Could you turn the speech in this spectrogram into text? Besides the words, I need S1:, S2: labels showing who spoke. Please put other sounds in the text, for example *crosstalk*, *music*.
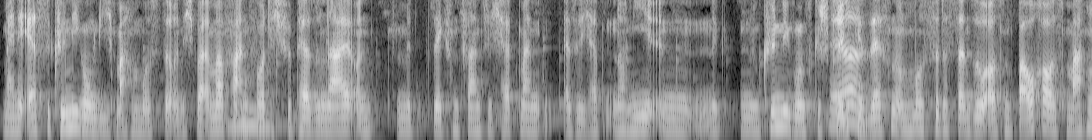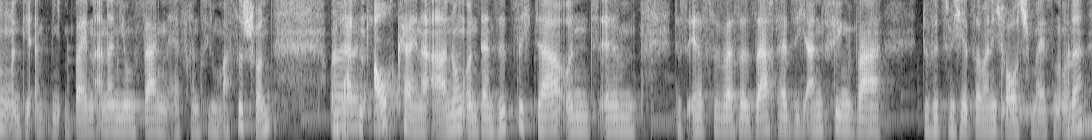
S1: meine erste Kündigung, die ich machen musste. Und ich war immer verantwortlich für Personal. Und mit 26 hat man, also ich habe noch nie in, in einem Kündigungsgespräch ja. gesessen und musste das dann so aus dem Bauch raus machen. Und die beiden anderen Jungs sagen, naja, Franzi, du machst es schon. Und ah, hatten auch keine Ahnung. Und dann sitze ich da und ähm, das Erste, was er sagt, als ich anfing, war, du willst mich jetzt aber nicht rausschmeißen, oder?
